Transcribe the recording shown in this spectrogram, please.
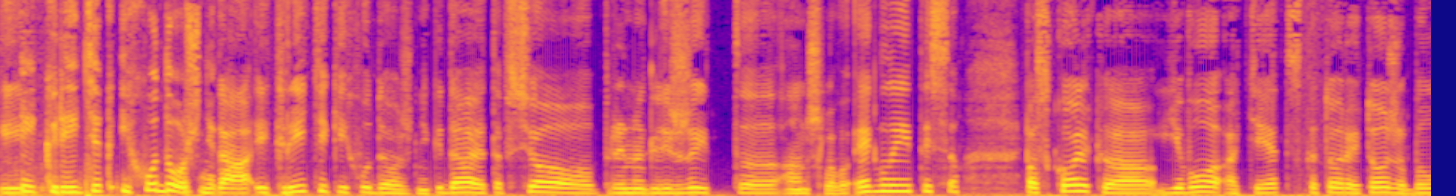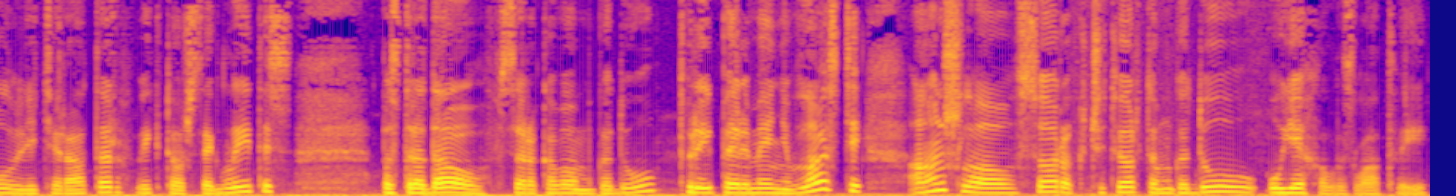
И, и критик, и художник. Да, и критик, и художник. Да, это все принадлежит э, Аншлову Эглитису, поскольку его отец, который тоже был литератор, Виктор Эглитис, пострадал в сороковом году при перемене власти. Аншлау в сорок четвертом году уехал из Латвии.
